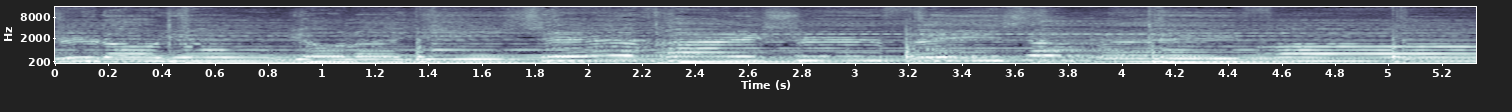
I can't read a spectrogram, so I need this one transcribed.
直到拥有了一切，还是飞向北方。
